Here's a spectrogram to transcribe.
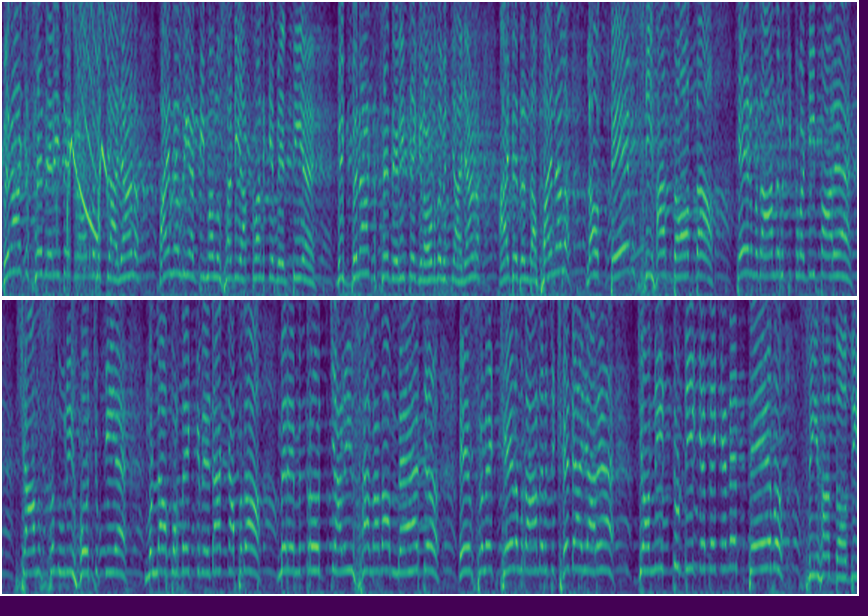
ਬਿਨਾਂ ਕਿਸੇ ਦੇਰੀ ਤੇ ਗਰਾਊਂਡ ਦੇ ਵਿੱਚ ਆ ਜਾਣ। ਫਾਈਨਲ ਦੀਆਂ ਟੀਮਾਂ ਨੂੰ ਸਾਡੀ ਹੱਥ ਬੰਨ੍ਹ ਕੇ ਬੇਨਤੀ ਹੈ ਵੀ ਬਿਨਾਂ ਕਿਸੇ ਦੇਰੀ ਤੇ ਗਰਾਊਂਡ ਦੇ ਵਿੱਚ ਆ ਜਾਣ। ਅੱਜ ਦੇ ਦਿਨ ਦਾ ਫਾਈਨਲ ਲਓ, ਦੇਵ ਸਿੰਘਾਂ ਦੌਦ ਦਾ ਖੇਡ ਮੈਦਾਨ ਦੇ ਵਿੱਚ ਕਬੱਡੀ ਪਾ ਰਿਹਾ ਹੈ। ਸ਼ਾਮ ਸੰਧੂਰੀ ਹੋ ਚੁੱਕੀ ਹੈ। ਮੁੱਲਾਪੁਰ ਦੇ ਕੈਨੇਡਾ ਕੱਪ ਦਾ ਮੇਰੇ ਮਿੱਤਰੋ 40 ਸਾਲਾਂ ਦਾ ਮੈਚ ਇਸ ਵੇਲੇ ਖੇਡ ਮੈਦਾਨ ਦੇ ਵਿੱਚ ਖੇਡਿਆ ਜਾ ਰਿਹਾ ਹੈ। ਜੌਨੀ ਟੁੱਡੀ ਕਹਿੰਦੇ ਕਹਿੰਦੇ ਦੇਵ ਸਿੰਘਾਂ ਦੌ ਦੀ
